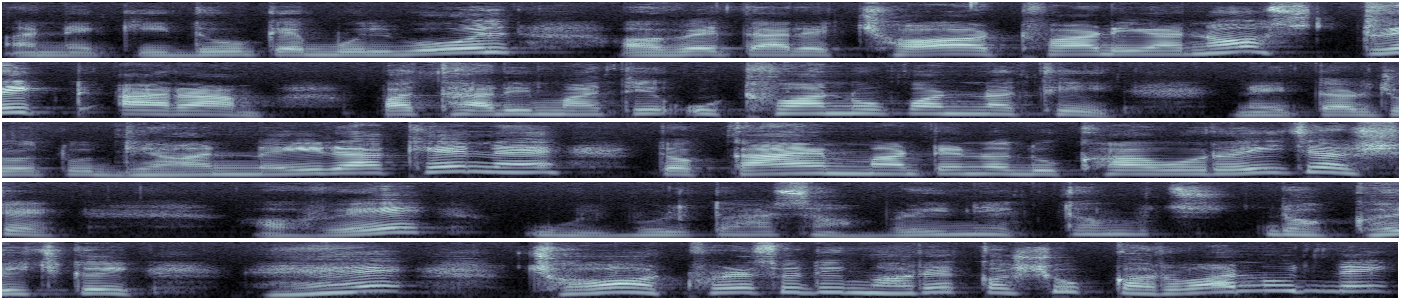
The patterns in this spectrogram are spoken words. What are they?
અને કીધું કે, બુલબુલ, હવે તારે છ અઠવાડિયાનો સ્ટ્રિક્ટ આરામ. પથારીમાંથી ઉઠવાનું પણ નથી. નહીતર જો તું ધ્યાન નહીં રાખે ને, તો કાયમ માટેનો દુખાવો રહી જશે. હવે બુલબુલ તો આ સાંભળીને એકદમ ડઘઈ જ ગઈ. હે? છ અઠવાડિયા સુધી મારે કશું કરવાનું જ નહીં.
